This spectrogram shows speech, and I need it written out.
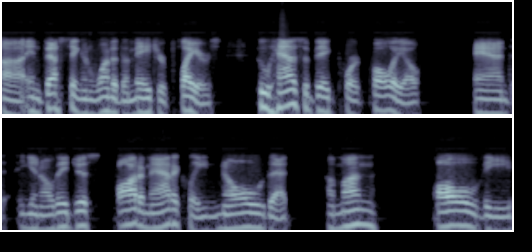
uh, investing in one of the major players who has a big portfolio and you know they just automatically know that among all the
